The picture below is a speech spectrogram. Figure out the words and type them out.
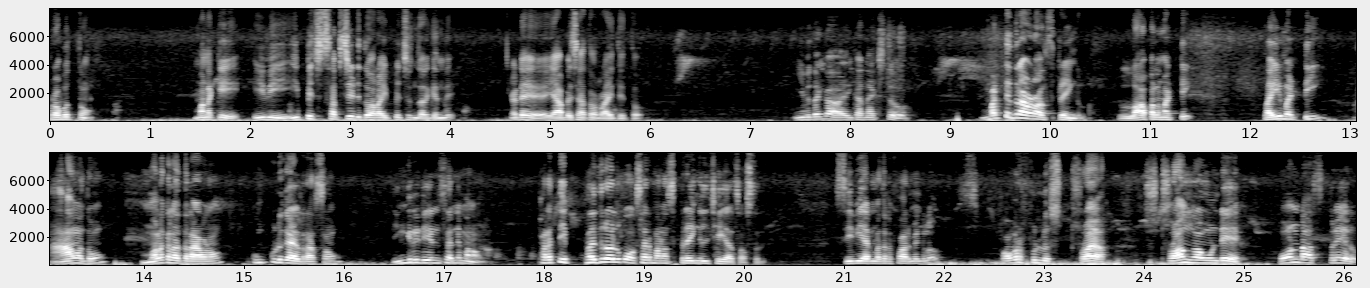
ప్రభుత్వం మనకి ఇవి ఇప్పించి సబ్సిడీ ద్వారా ఇప్పించడం జరిగింది. అంటే యాభై శాతం రాయితీతో. ఈ విధంగా ఇంకా నెక్స్ట్ మట్టి ద్రావణాలు స్ప్రేయింగ్లు లోపల మట్టి పై మట్టి ఆమదం మొలకల ద్రావణం కుంకుడుకాయల రసం ఇంగ్రీడియంట్స్ అన్ని మనం ప్రతి పది రోజులకు ఒకసారి మనం స్ప్రేయింగ్లు చేయాల్సి వస్తుంది. సివిఆర్ మెథడ్ ఫార్మింగ్లో పవర్ఫుల్ స్ట్రా స్ట్రాంగ్గా ఉండే హోండా స్ప్రేయర్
